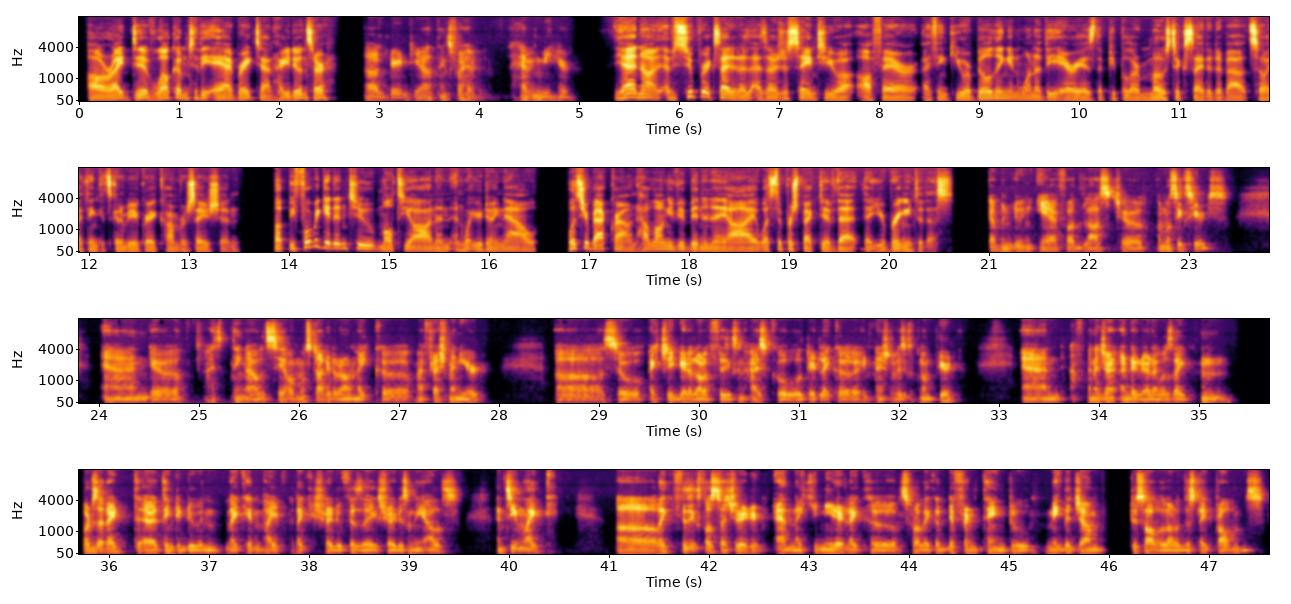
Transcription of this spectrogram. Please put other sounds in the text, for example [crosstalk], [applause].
All right, Div, welcome to the AI Breakdown. How are you doing, sir? Uh, great. Yeah, thanks for have, having me here. Yeah, no, I'm super excited. As, as, I was just saying to you uh, off air, I think you are building in one of the areas that people are most excited about. So I think it's going to be a great conversation. But before we get into Multion and, and what you're doing now, what's your background? How long have you been in AI? What's the perspective that, that you're bringing to this? I've been doing AI for the last uh, almost six years. And uh, I think I would say almost started around like uh, my freshman year. Uh, so I actually did a lot of physics in high school, did like a international physics Olympiad. And when I joined undergrad, I was like, hmm, what is the right uh, thing to do in like in life? Like, should I do physics? Should I do something else? And it seemed like uh, like physics was saturated, and like you needed like a sort of like a different thing to make the jump to solve a lot of this like problems.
